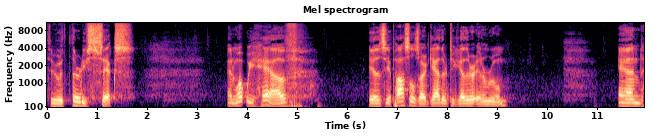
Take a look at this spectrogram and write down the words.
through 36. And what we have is the apostles are gathered together in a room, and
